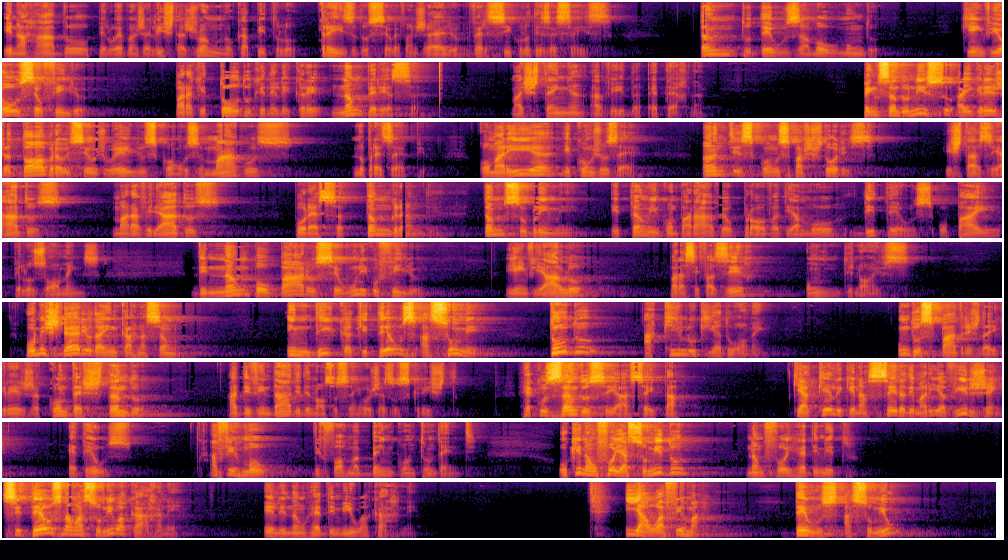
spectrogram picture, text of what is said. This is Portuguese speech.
e narrado pelo evangelista João no capítulo 3 do seu evangelho, versículo 16. Tanto Deus amou o mundo que enviou o seu filho para que todo o que nele crê não pereça, mas tenha a vida eterna. Pensando nisso, a igreja dobra os seus joelhos com os magos no presépio, com Maria e com José, antes com os pastores, extasiados, maravilhados por essa tão grande, tão sublime e tão incomparável prova de amor de Deus, o Pai, pelos homens, de não poupar o seu único filho e enviá-lo para se fazer um de nós. O mistério da encarnação indica que Deus assume tudo aquilo que é do homem. Um dos padres da igreja, contestando a divindade de nosso Senhor Jesus Cristo, recusando-se a aceitar que aquele que nascera de Maria Virgem é Deus, afirmou de forma bem contundente: o que não foi assumido, não foi redimido. Se Deus não assumiu a carne, ele não redimiu a carne. E ao afirmar, Deus assumiu,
